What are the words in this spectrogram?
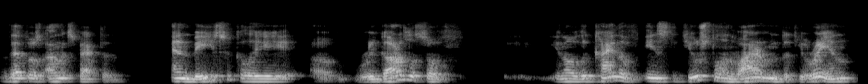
that was unexpected. And basically, uh, regardless of you know the kind of institutional environment that you're in,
